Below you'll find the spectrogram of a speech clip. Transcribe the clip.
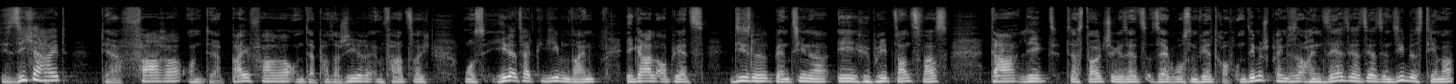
die Sicherheit der Fahrer und der Beifahrer und der Passagiere im Fahrzeug muss jederzeit gegeben sein, egal ob jetzt Diesel, Benziner, E-Hybrid, sonst was. Da legt das deutsche Gesetz sehr großen Wert drauf. Und dementsprechend ist es auch ein sehr, sehr, sehr sensibles Thema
